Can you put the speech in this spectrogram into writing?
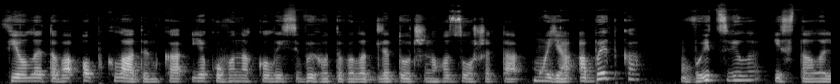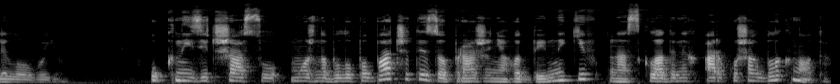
Фіолетова обкладинка, яку вона колись виготовила для дочиного зошита, моя абетка, вицвіла і стала ліловою. У книзі часу можна було побачити зображення годинників на складених аркушах блокнота.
